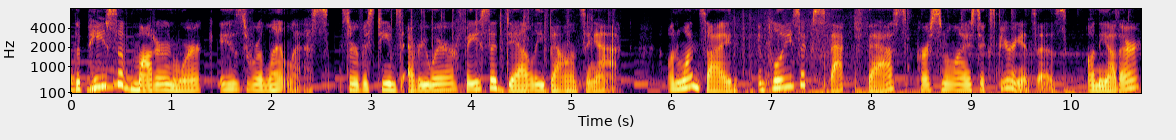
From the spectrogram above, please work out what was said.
The pace of modern work is relentless. Service teams everywhere face a daily balancing act. On one side, employees expect fast, personalized experiences. On the other,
